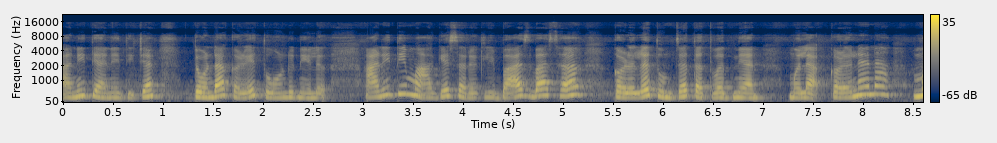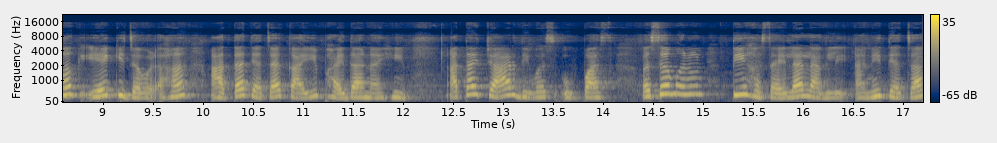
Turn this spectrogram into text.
आणि त्याने तिच्या तोंडाकडे तोंड नेलं. आणि ती मागे सरकली. बास बास हा कळलं तुमचं तत्त्वज्ञान. मला कळलं ना? मग ये की जवळ हा? आता त्याचा काही फायदा नाही. आता चार दिवस उपास. असं म्हणून ती हसायला लागली आणि त्याचा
